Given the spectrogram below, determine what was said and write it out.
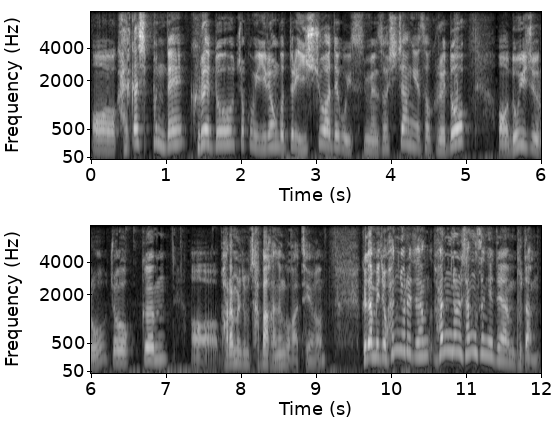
어, 갈까 싶은데 그래도 조금 이런 것들이 이슈화되고 있으면서 시장에서 그래도 어, 노이즈로 조금 어, 바람을 좀 잡아가는 것 같아요. 그 다음에 이제 환율에 대한, 환율 상승에 대한 부담.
